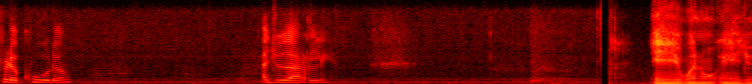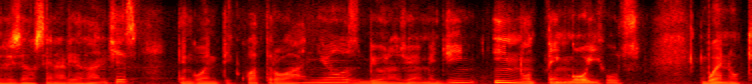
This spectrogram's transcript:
procuro ayudarle. bueno, yo soy Sebastián Arias Sánchez. Tengo 24 años, vivo en la ciudad de Medellín y no tengo hijos. Bueno, ok.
